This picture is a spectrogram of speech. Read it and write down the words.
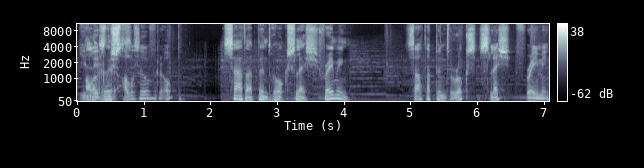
je alle rust. Er alles over op sata.rock slash framing. sata.rocks slash framing.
